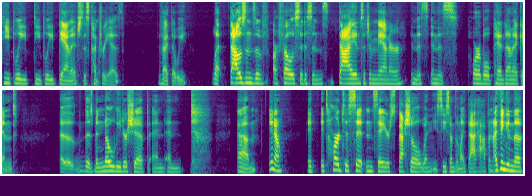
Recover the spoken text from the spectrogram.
deeply, deeply damaged this country is. The fact that we let thousands of our fellow citizens die in such a manner in this in this horrible pandemic, and uh, there's been no leadership, and and um, you know, it it's hard to sit and say you're special when you see something like that happen. I think in the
